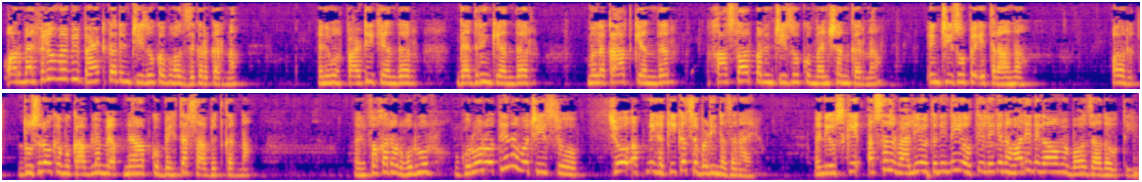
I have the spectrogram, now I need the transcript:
اور محفلوں میں بھی بیٹھ کر ان چیزوں کا بہت ذکر کرنا۔ یعنی وہ پارٹی کے اندر گیدرنگ کے اندر، ملاقات کے اندر، خاص طور پر ان چیزوں کو مینشن کرنا، ان چیزوں پہ اترانا، اور دوسروں کے مقابلے میں اپنے آپ کو بہتر ثابت کرنا۔ یعنی فخر اور غرور غرور ہوتی ہے نا وہ چیز جو جو اپنی حقیقت سے بڑی نظر آئے۔ یعنی اس کی اصل ویلو اتنی نہیں ہوتی، لیکن ہماری نگاہوں میں بہت زیادہ ہوتی ہے۔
